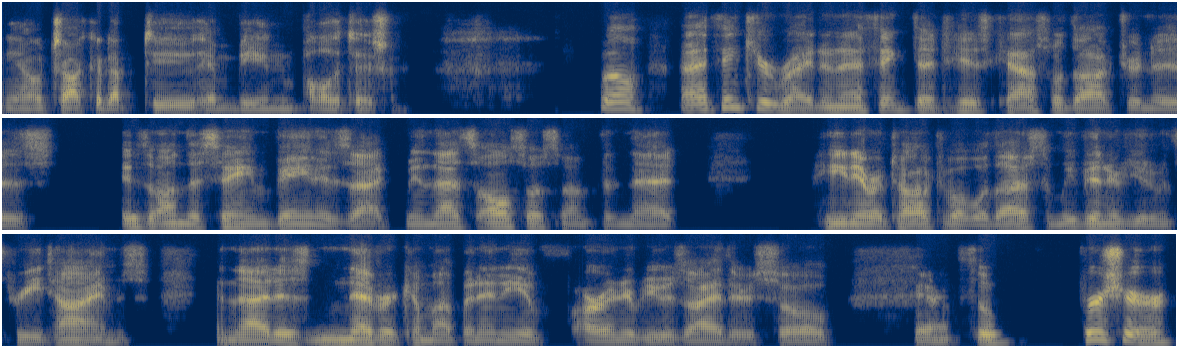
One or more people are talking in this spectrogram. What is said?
you know chalk it up to him being a politician. Well, I think you're right, and I think that his castle doctrine is is on the same vein as that. I mean, that's also something that he never talked about with us, and we've interviewed him three times, and that has never come up in any of our interviews either. So, yeah. So for sure,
